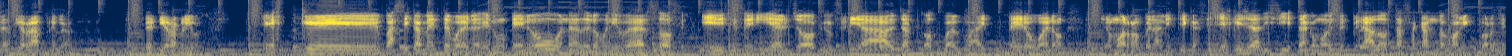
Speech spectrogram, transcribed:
la Tierra Prima. De Tierra Prima. Es que básicamente, bueno, en, en uno de los universos ese sería el Joker, sería Jack Oswald White, pero bueno, vamos a romper la mística. Es que ya DC está como desesperado, está sacando cómics porque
